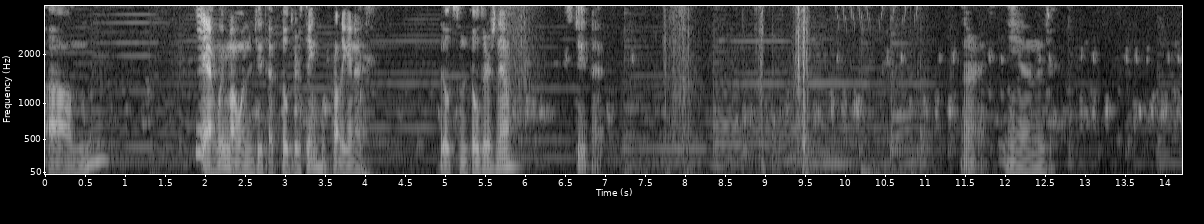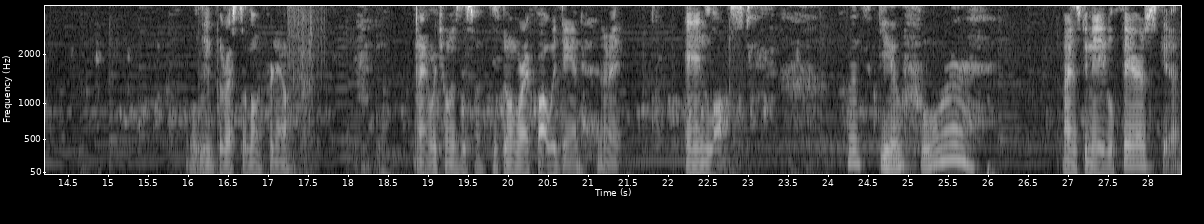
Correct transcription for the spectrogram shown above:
Um. Yeah, we might want to do that builder thing. We're probably gonna build some builders now. Let's do that. And we'll leave the rest alone for now. Alright, which one was this one? This is the one where I fought with Dan. Alright. And lost. Let's go for... Alright, let's do medieval fairs, get a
